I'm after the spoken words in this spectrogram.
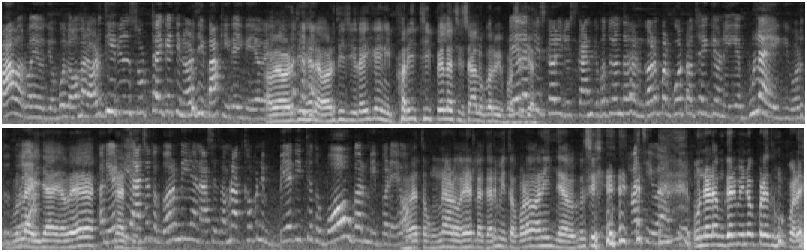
પાવર વયો ગયો. બોલો અમારે અડધી રીલ શૂટ થઈ ગઈ હતી ને અડધી બાકી રહી ગઈ હવે. હવે અડધી છે ને અડધી જે રહી ગઈ ને ફરીથી પહેલેથી ચાલુ કરવી પડશે પહેલેથી જ કરી દઈશ કારણ કે બધું અંદર ગડબડ ગોટો થઈ ગયો ને એ ભૂલાઈ ગયું અડધું ભૂલાઈ જાય હવે. અને એટલી આજે તો ગરમી છે ને આસે હમણાં ખબર ને બે દિવસે તો બહુ ગરમી પડે હવે તો ઉનાળો એટલે ગરમી તો પડવાની જ ને હવે ખુશી. સાચી વાત ઉનાળામાં ગરમી ન પડે તો શું પડે?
